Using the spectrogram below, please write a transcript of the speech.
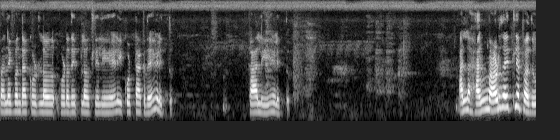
ಮನೆಗೆ ಬಂದಾಗ ಕೊಡ್ಲ, ಕೊಡೋದೆ ಇಪ್ಲವತ್ಲಿ ಹೇಳಿ ಕೊಟ್ಟಾಕದೆ ಹೇಳಿತ್ತು. ಖಾಲಿ ಹೇಳಿತ್ತು. ಅಲ್ಲ, ಹಂಗೆ ಮಾಡೋದೈತ್ಲಪ್ಪ ಅದು.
